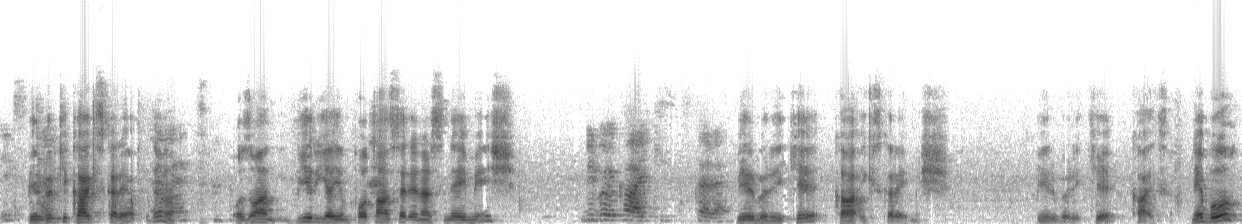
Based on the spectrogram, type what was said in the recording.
X 1 bölü 2 kx kare yaptı değil mi? Evet. O zaman bir yayın potansiyel enerjisi neymiş? 1 bölü k 2 x kare. 1 bölü 2 kx kareymiş. 1 bölü 2 kx kare. Ne bu?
